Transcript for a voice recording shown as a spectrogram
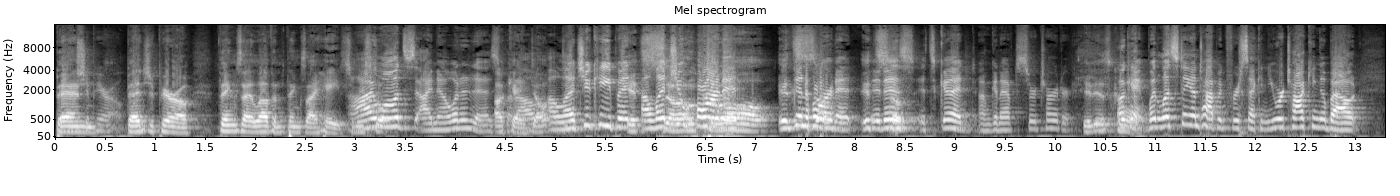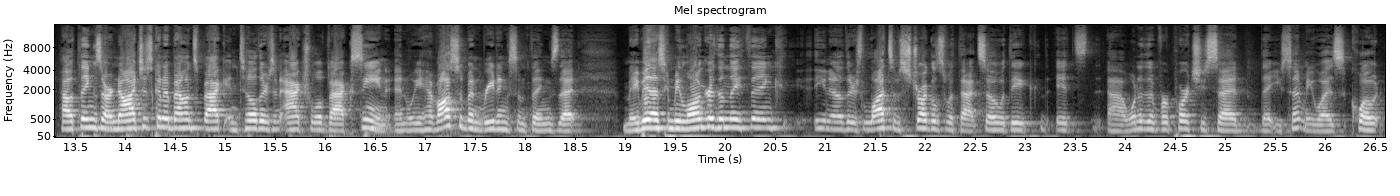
Ben, Shapiro. Ben Shapiro. Things I love and things I hate. So I still... won't. I know what it is. Okay, I'll, don't. I'll let you keep it. I'll let so you hoard cool. it. You it's can so, hoard it. It's it so, is. It's good. I'm gonna have to search harder. It is cool. Okay, but let's stay on topic for a second. You were talking about how things are not just going to bounce back until there's an actual vaccine, and we have also been reading some things that maybe that's going to be longer than they think you know, there's lots of struggles with that. So the it's uh, one of the reports you said that you sent me was quote,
